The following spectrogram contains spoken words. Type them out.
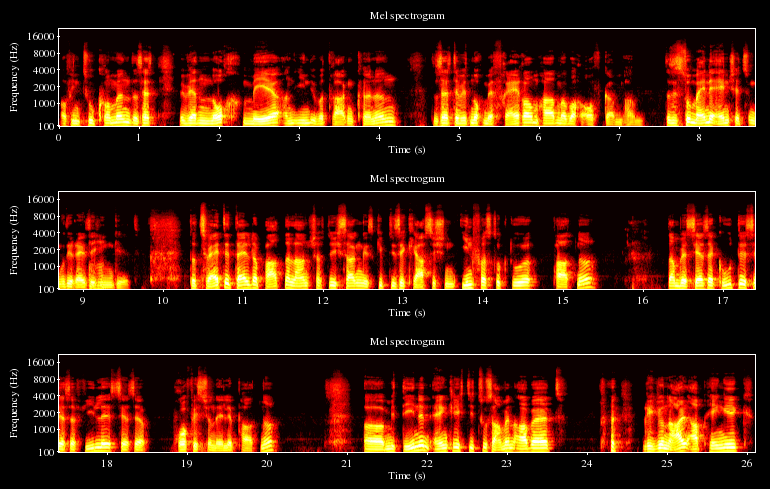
auf ihn zukommen. Das heißt, wir werden noch mehr an ihn übertragen können. Das heißt, er wird noch mehr Freiraum haben, aber auch Aufgaben haben. Das ist so meine Einschätzung, wo die Reise mhm. hingeht. Der zweite Teil der Partnerlandschaft, würde ich sagen, es gibt diese klassischen Infrastrukturpartner. Da haben wir sehr, sehr gute, sehr, sehr viele, sehr, sehr professionelle Partner, äh, mit denen eigentlich die Zusammenarbeit regional abhängig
